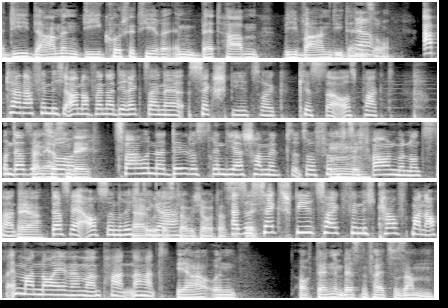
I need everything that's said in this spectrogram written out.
Die Damen, die Kuscheltiere im Bett haben, wie waren die denn Ja. so? Abturner finde ich auch noch, wenn er direkt seine Sexspielzeugkiste auspackt. Und da sind Beim so Date. 200 Dildos drin, die er schon mit so 50 Frauen benutzt hat. Mhm. Ja. Das wäre auch so ein Ja, gut, richtiger. das glaube ich auch. Das also Sexspielzeug, finde ich, kauft man auch immer neu, wenn man einen Partner hat. ja, und auch dann im besten Fall zusammen.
